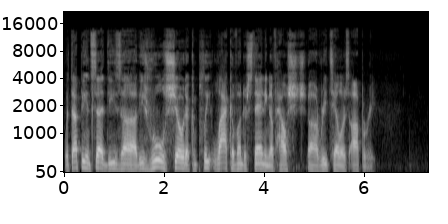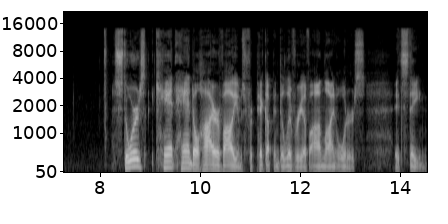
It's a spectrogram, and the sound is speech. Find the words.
with that being said, these uh, these rules showed a complete lack of understanding of how sh- uh, retailers operate. Stores can't handle higher volumes for pickup and delivery of online orders, it's stating.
